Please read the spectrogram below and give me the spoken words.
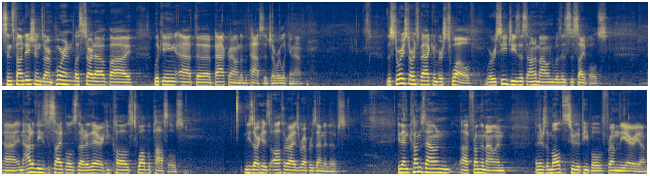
Since foundations are important, let's start out by looking at the background of the passage that we're looking at. The story starts back in verse 12, where we see Jesus on a mountain with his disciples. Uh, and out of these disciples that are there, he calls 12 apostles. These are his authorized representatives. He then comes down uh, from the mountain and there's a multitude of people from the area,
